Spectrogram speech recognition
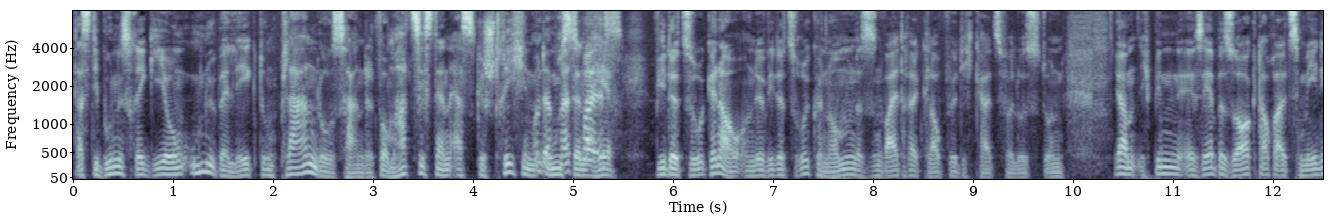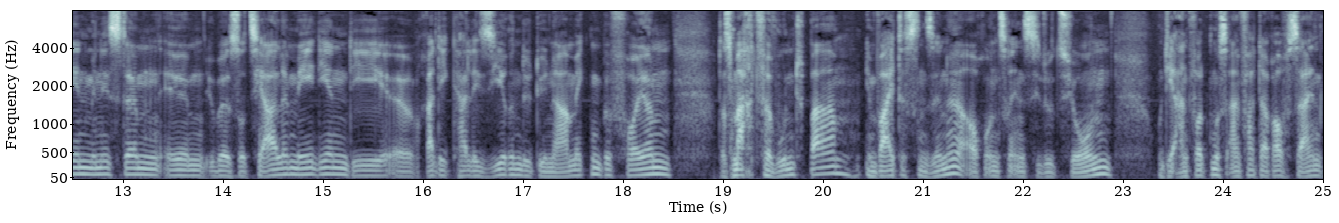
dass die Bundesregierung unüberlegt und planlos handelt. Warum hat sie es denn erst gestrichen, um es dann nachher wieder zurück, genau, und wieder zurückgenommen? Das ist ein weiterer Glaubwürdigkeitsverlust. Und ja, ich bin äh, sehr besorgt, auch als Medienminister, ähm, über soziale Medien, die äh, radikalisierende Dynamiken befeuern. Das macht verwundbar im weitesten Sinne auch unsere Institutionen. Und die Antwort muss einfach darauf sein,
